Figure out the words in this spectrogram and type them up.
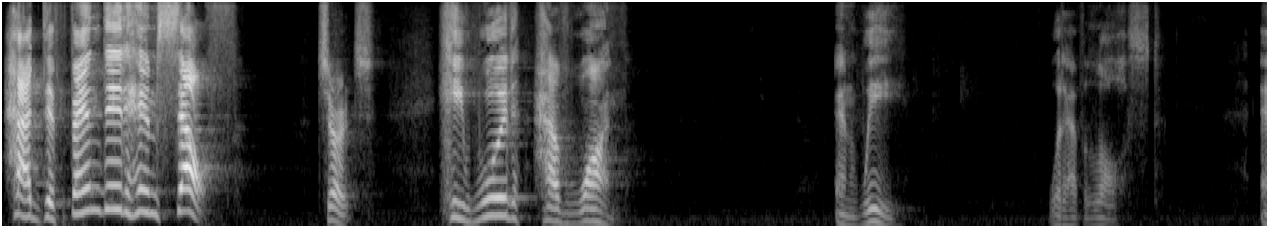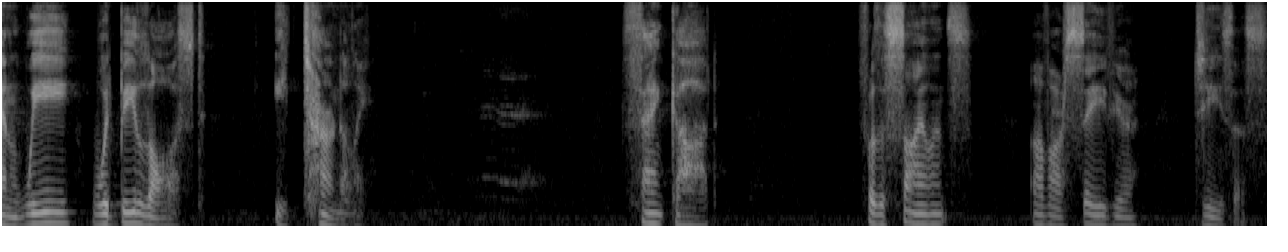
had defended himself, church, he would have won. And we would have lost. And we would be lost eternally. Thank God for the silence of our Savior, Jesus.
